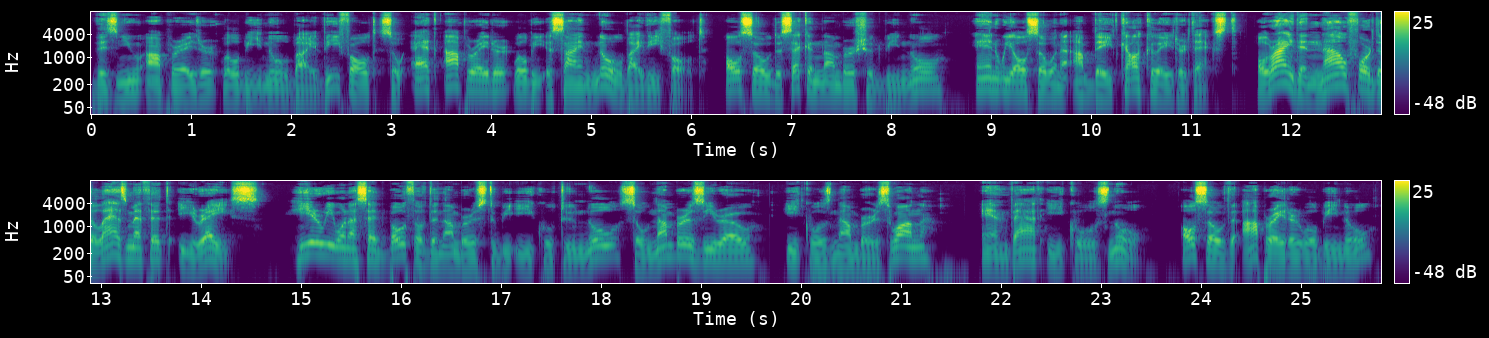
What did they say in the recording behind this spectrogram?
this new operator will be null by default, so add operator will be assigned null by default. Also, the second number should be null, and we also want to update calculator text. Alright, and now for the last method, erase. Here we want to set both of the numbers to be equal to null, so number 0 equals numbers 1, and that equals null. Also, the operator will be null,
